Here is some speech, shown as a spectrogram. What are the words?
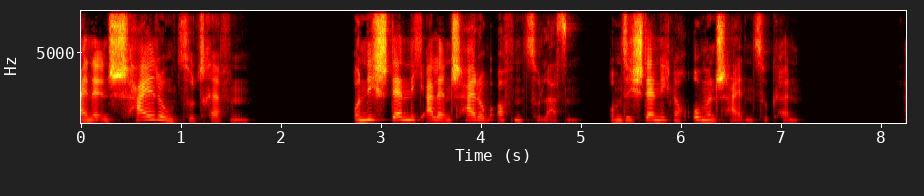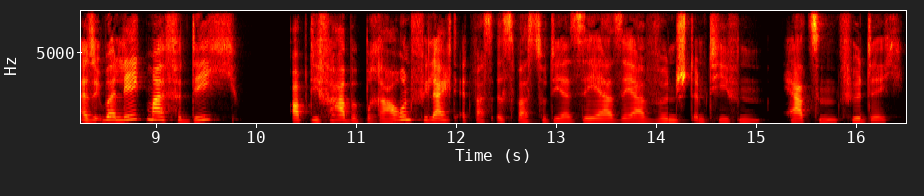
eine Entscheidung zu treffen und nicht ständig alle Entscheidungen offen zu lassen, um sich ständig noch umentscheiden zu können. Also überleg mal für dich, ob die Farbe Braun vielleicht etwas ist, was du dir sehr, sehr wünscht im tiefen Herzen für dich,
